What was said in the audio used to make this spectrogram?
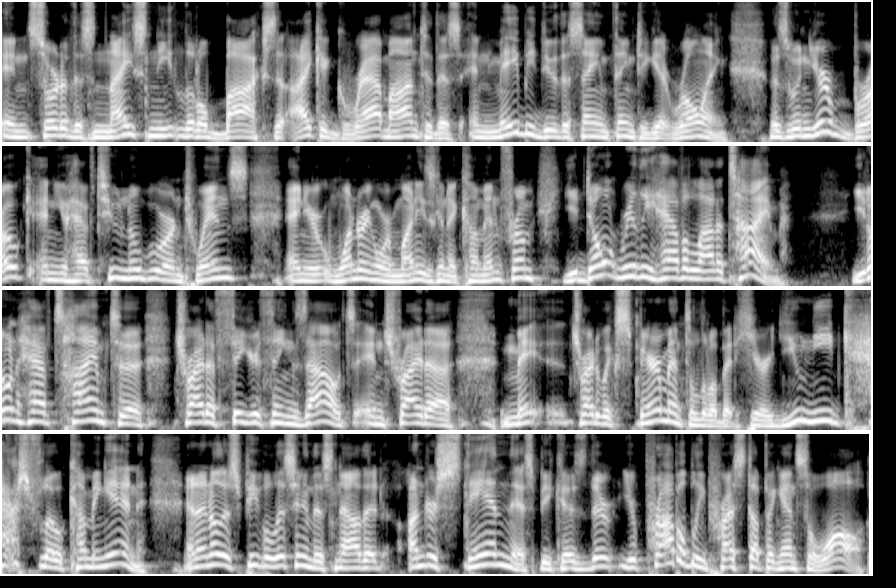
in sort of this nice, neat little box that I could grab onto this and maybe do the same thing to get rolling. Because when you're broke and you have two newborn twins and you're wondering where money's going to come in from, you don't really have a lot of time. You don't have time to try to figure things out and try to ma- try to experiment a little bit here. You need cash flow coming in. And I know there's people listening to this now that understand this because they're you're probably pressed up against a wall.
